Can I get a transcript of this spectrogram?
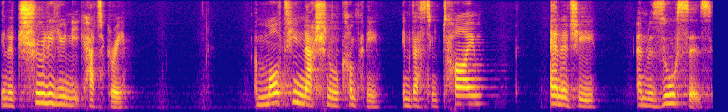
in a truly unique category. A multinational company investing time, energy, and resources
